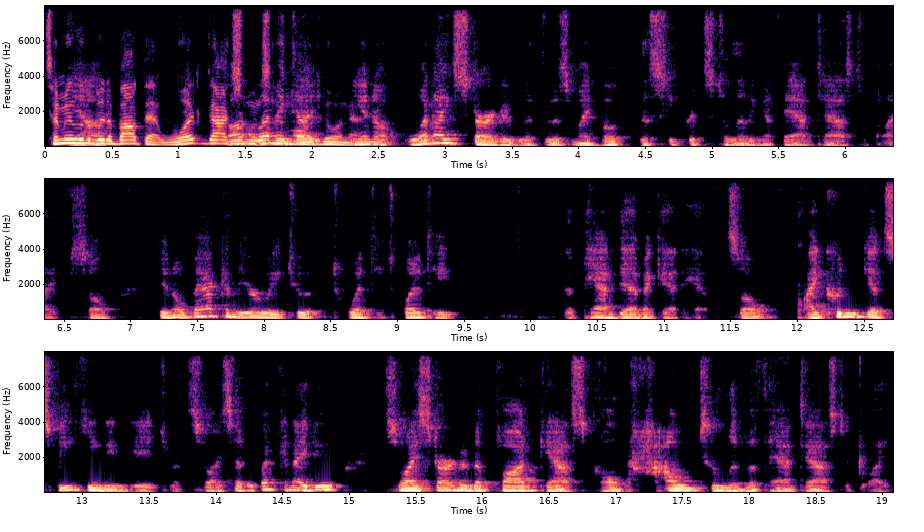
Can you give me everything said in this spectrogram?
Tell me a little Yeah. bit about that. What got Well, you into tell you, doing that? you know, what I started with was my book, The Secrets to Living a Fantastic Life. So, you know, back in the early two- 2020, the pandemic had hit. So I couldn't get speaking engagements. So I said, what can I do? So I started a podcast called How to Live a Fantastic Life.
